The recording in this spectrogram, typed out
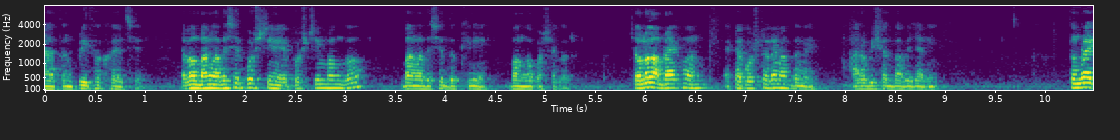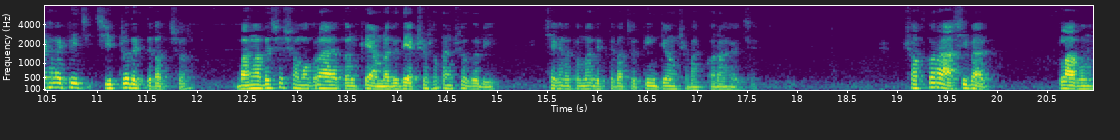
আয়তন পৃথক হয়েছে। এবং বাংলাদেশের পশ্চিমে পশ্চিমবঙ্গ, বাংলাদেশের দক্ষিণে বঙ্গোপসাগর। চলো আমরা এখন একটা পোস্টারের মাধ্যমে আরও বিশদভাবে জানি। তোমরা এখানে একটি চিত্র দেখতে পাচ্ছ। বাংলাদেশের সমগ্র আয়তনকে আমরা যদি একশো শতাংশ ধরি, সেখানে তোমরা দেখতে পাচ্ছ তিনটি অংশে ভাগ করা হয়েছে। শতকরা আশি ভাগ প্লাবন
